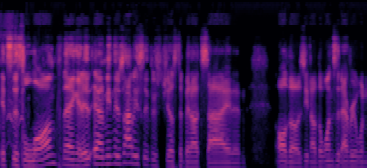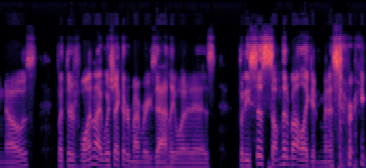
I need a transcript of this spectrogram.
It's this long thing. It, I mean, there's obviously there's just a bit outside and all those, you know, the ones that everyone knows. But there's one I wish I could remember exactly what it is. But he says something about like administering,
